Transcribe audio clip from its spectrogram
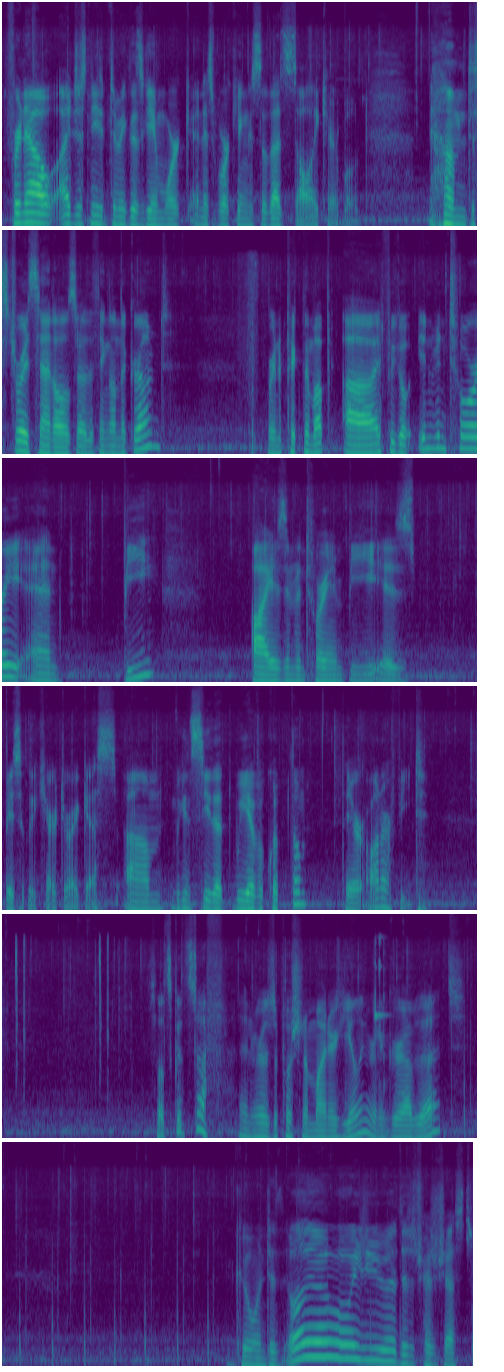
for now, I just needed to make this game work, and it's working, so that's all I care about. Um, destroyed sandals are the thing on the ground. We're going to pick them up. Uh, if we go inventory and B, I is inventory and B is basically character, I guess. Um, we can see that we have equipped them. They're on our feet. So that's good stuff. And there's a potion of minor healing. We're going to grab that. Go into... oh, there's a treasure chest.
